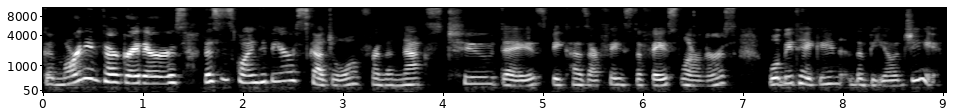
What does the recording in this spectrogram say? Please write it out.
Good morning, third graders. This is going to be our schedule for the next two days because our face-to-face learners will be taking the BOG.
